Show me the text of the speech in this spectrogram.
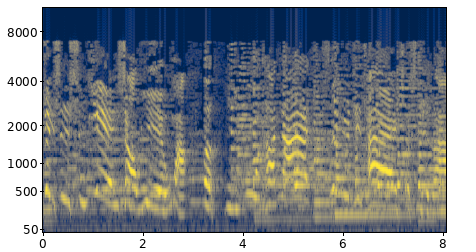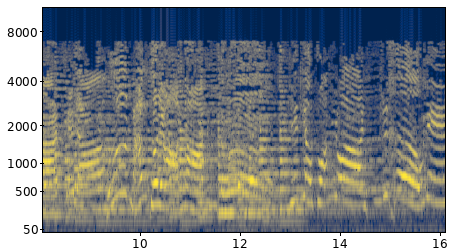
真是是年少有啊！呃，你不看来，此女之才却是难得呀！呃，难得呀，难得！一条状元之后呢？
